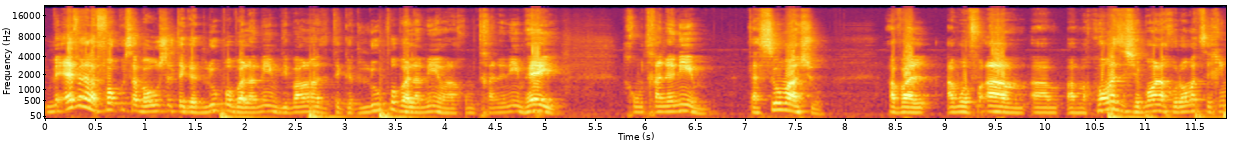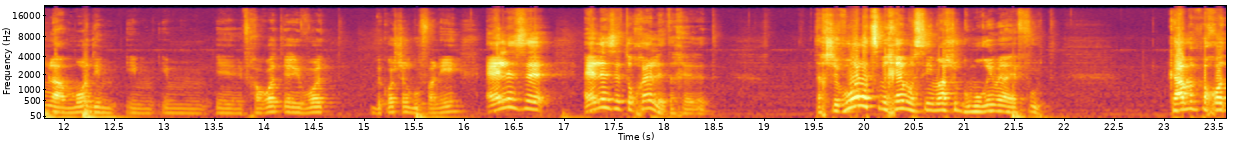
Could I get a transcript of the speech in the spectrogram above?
מעבר לפוקוס הברור של תגדלו פה בלמים, דיברנו על זה, תגדלו פה בלמים, אנחנו מתחננים, היי, אנחנו מתחננים, תעשו משהו. אבל המופ... המקום הזה שבו אנחנו לא מצליחים לעמוד עם, עם, עם, עם נבחרות יריבות בכושר גופני, אין לזה, אין לזה תוחלת אחרת. תחשבו על עצמכם עושים משהו גמורי מעייפות. כמה פחות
